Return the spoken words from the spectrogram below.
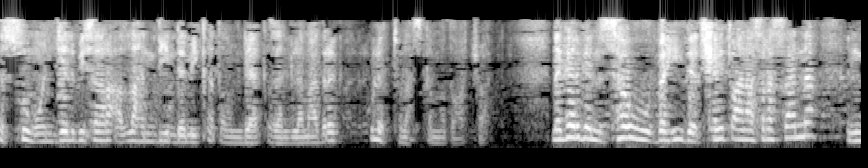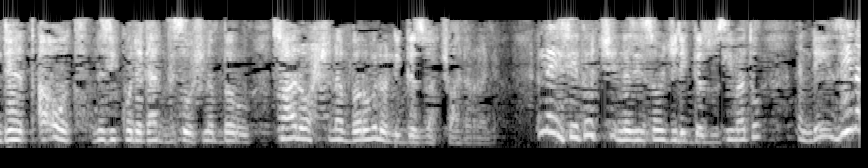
እሱም ወንጀል ቢሰራ አላህ እንዲህ እንደሚቀጠው እንዲያቅ ዘንድ ለማድረግ ሁለቱን አስቀምጠዋቸዋል። ነገር ግን ሰው በሂደት ሸይጣን አስረሳና እንደ ጣዖት እነዚህ እኮ ደጋግ ሰዎች ነበሩ ሳሎች ነበሩ ብሎ እንዲገዟቸው አደረገ። እነዚህ ሴቶች እነዚህ ሰዎች ሊገዙ ሲመጡ እንዴ ዚና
